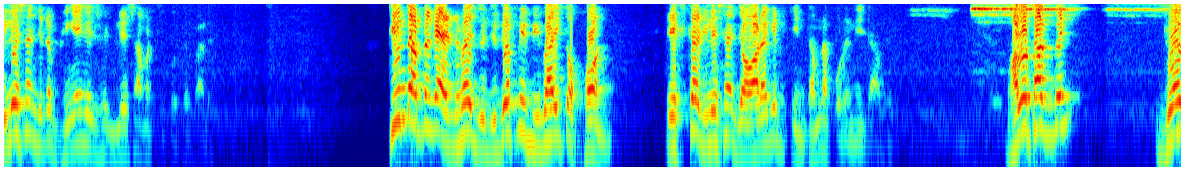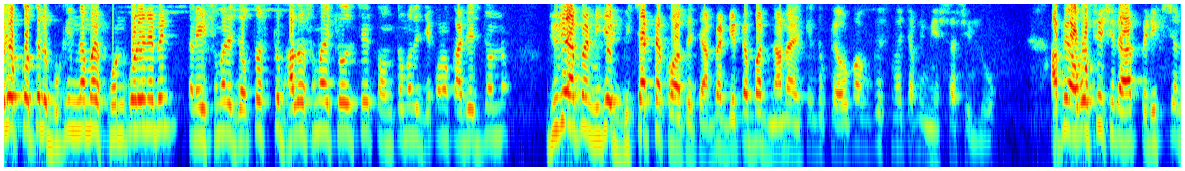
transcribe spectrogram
রিলেশন যেটা ভেঙে গেছে, সেই রিলেশন আমার ঠিক হতে পারে। কিন্তু আপনাকে অ্যাডভাইস যদি আপনি বিবাহিত হন এক্সট্রা রিলেশনে যাওয়ার আগে একটু চিন্তা ভাবনা করে নিয়ে যাবেন। ভালো থাকবেন। যোগাযোগ করতে হলে বুকিং নাম্বারে ফোন করে নেবেন। কারণ এই সময় যথেষ্ট ভালো সময় চলছে তন্ত্রমধ্যে যে কোনো কাজের জন্য। যদি আপনার নিজের বিচারটা করাতে চান, আপনার ডেট অফ বার্থ না নয়, কিন্তু কেউ কাউকে শুনেছে আপনি মেষ রাশির লোক, আপনি অবশ্যই সেটা প্রেডিকশন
